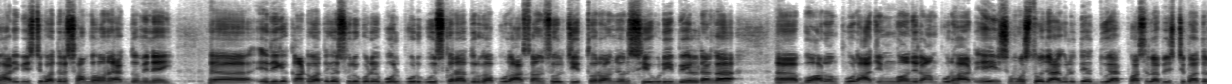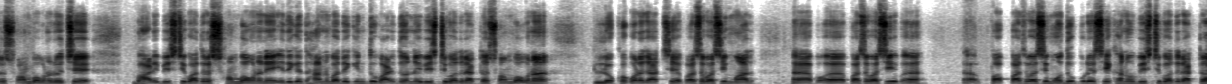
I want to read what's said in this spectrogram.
ভারী বৃষ্টিপাতের সম্ভাবনা একদমই নেই। এদিকে কাটোয়া থেকে শুরু করে বোলপুর, গুসকরা, দুর্গাপুর, আসানসোল, চিত্তরঞ্জন, সিউড়ি, বেলডাঙ্গা বহরমপুর, আজিমগঞ্জ, রামপুরহাট, এই সমস্ত জায়গাগুলিতে দু এক ফসলা বৃষ্টিপাতের সম্ভাবনা রয়েছে। ভারী বৃষ্টিপাতের সম্ভাবনা নেই। এদিকে ধানবাদে কিন্তু ভারী ধরনের বৃষ্টিপাতের একটা সম্ভাবনা লক্ষ্য করা যাচ্ছে। পাশাপাশি মা পাশাপাশি পাশাপাশি মধুপুরে সেখানেও বৃষ্টিপাতের একটা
